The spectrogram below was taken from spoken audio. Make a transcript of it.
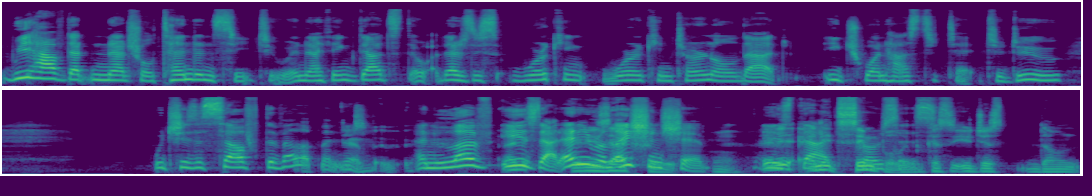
we have that natural tendency to and i think that's the, there's this working work internal that each one has to ta to do which is a self development yeah and love and is that. any is actually- relationship yeah. and, is that. and it's simple process. because you just don't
